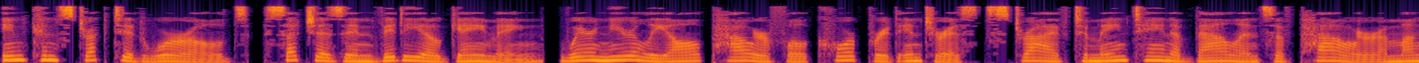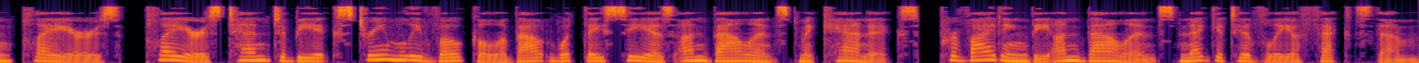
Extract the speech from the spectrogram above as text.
In constructed worlds, such as in video gaming, where nearly all powerful corporate interests strive to maintain a balance of power among players, players tend to be extremely vocal about what they see as unbalanced mechanics, providing the unbalance negatively affects them.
